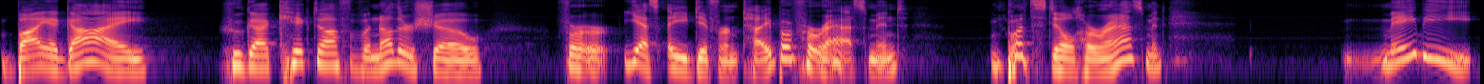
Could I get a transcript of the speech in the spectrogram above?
by a guy who got kicked off of another show for, yes, a different type of harassment, but still harassment. Maybe,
